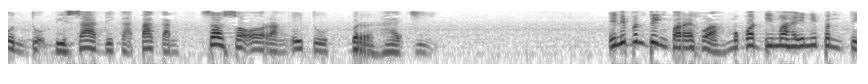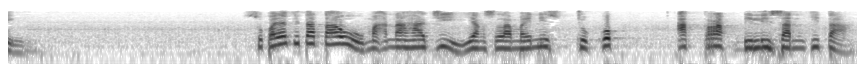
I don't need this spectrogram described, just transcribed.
untuk bisa dikatakan seseorang itu berhaji. Ini penting para ikhwah, mukaddimah ini penting. Supaya kita tahu makna haji yang selama ini cukup akrab di lisan kita.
